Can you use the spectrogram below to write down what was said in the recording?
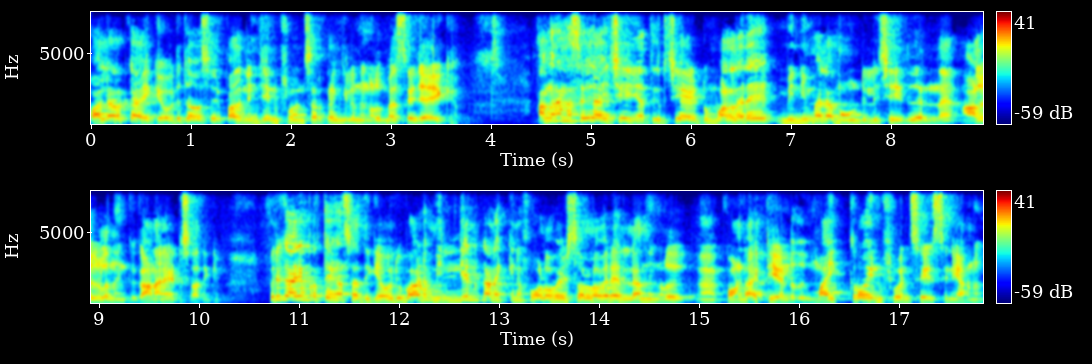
പലർക്കും അയക്കുക. ഒരു ദിവസം ഒരു പതിനഞ്ച് ഇൻഫ്ലുവൻസർക്കെങ്കിലും നിങ്ങൾ മെസ്സേജ് അയക്കുക. അങ്ങനെ മെസ്സേജ് അയച്ചു കഴിഞ്ഞാൽ തീർച്ചയായിട്ടും വളരെ മിനിമൽ എമൗണ്ടിൽ ചെയ്തു തരുന്ന ആളുകൾ നിങ്ങൾക്ക് കാണാനായിട്ട് സാധിക്കും. ഒരു കാര്യം പ്രത്യേകം ശ്രദ്ധിക്കുക. ഒരുപാട് മില്യൺ കണക്കിന് ഫോളോവേഴ്സ് ഉള്ളവരെല്ലാം നിങ്ങൾ കോണ്ടാക്ട് ചെയ്യേണ്ടത് മൈക്രോ ഇൻഫ്ലുവൻസേഴ്സിനെയാണ്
